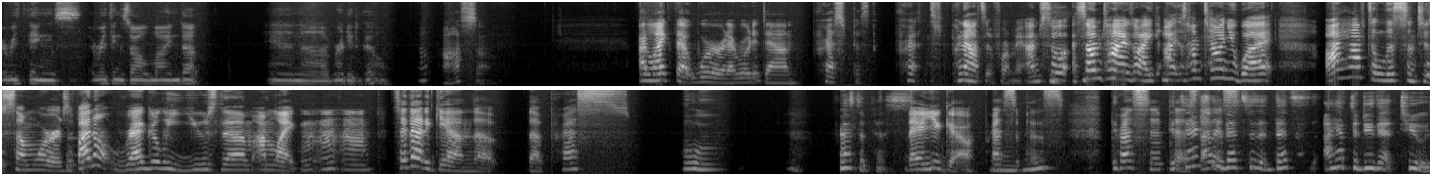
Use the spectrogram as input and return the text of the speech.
everything's everything's all lined up and uh, ready to go. Oh, awesome. I like that word. I wrote it down. Precipice. Pre- pronounce it for me. I'm so sometimes I, I I'm telling you what. I have to listen to some words. If I don't regularly use them, I'm like, mm mm mm. Say that again. The the press. Oh, precipice. There you go. Precipice. It- Precipice. It's actually is- that's that's I have to do that too.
